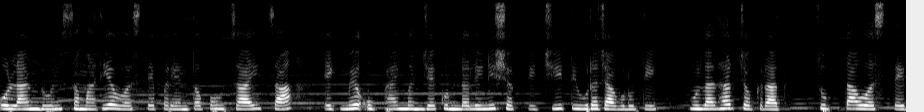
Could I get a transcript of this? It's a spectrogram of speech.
ओलांडून समाधी अवस्थेपर्यंत पोहोचायचा एकमेव उपाय म्हणजे कुंडलिनी शक्तीची तीव्र जागृती. मूलाधार चक्रात सुप्तावस्थेत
